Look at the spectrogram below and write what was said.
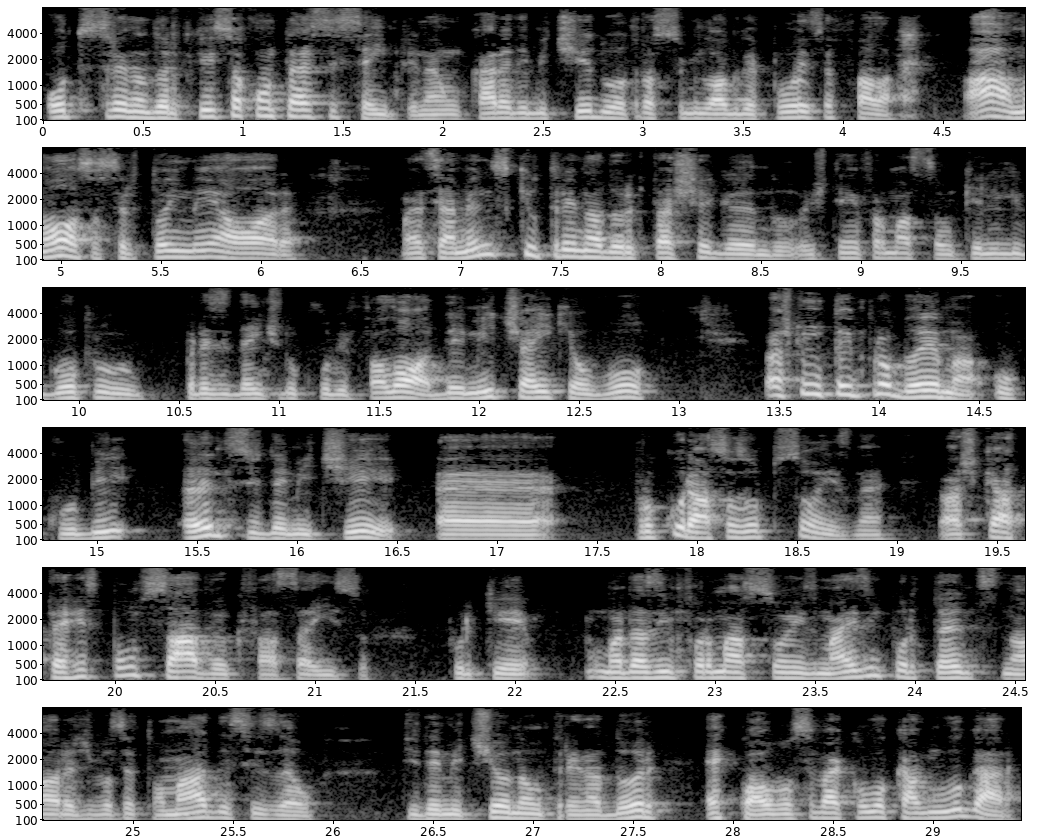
outros treinadores, porque isso acontece sempre, né? Um cara é demitido, o outro assume logo depois, você fala, ah, nossa, acertou em meia hora. Mas assim, a menos que o treinador que está chegando, a gente tem informação que ele ligou para o presidente do clube e falou, ó, demite aí que eu vou, eu acho que não tem problema o clube, antes de demitir, é, procurar suas opções, né? Eu acho que é até responsável que faça isso, porque uma das informações mais importantes na hora de você tomar a decisão de demitir ou não o treinador é qual você vai colocar no lugar.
